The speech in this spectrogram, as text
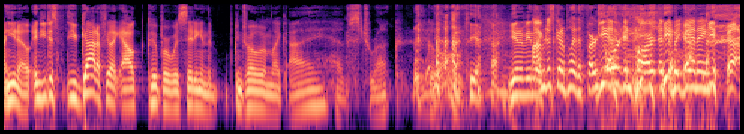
you know, and you just you gotta feel like Al Kooper was sitting in the control room, like I have struck gold. Yeah. You know what I mean? I'm just going to play the first Yeah. organ part at Yeah, the beginning. yeah.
